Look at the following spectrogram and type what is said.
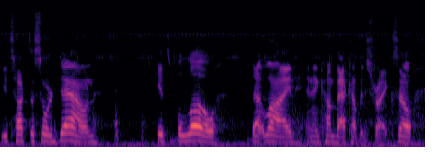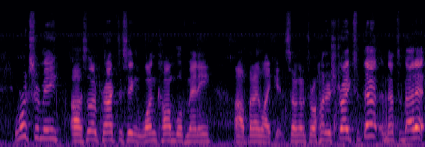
you tuck the sword down, it's below that line and then come back up and strike. So it works for me. Uh, so I'm practicing one combo of many, uh, but I like it. So I'm gonna throw 100 strikes at that and that's about it.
